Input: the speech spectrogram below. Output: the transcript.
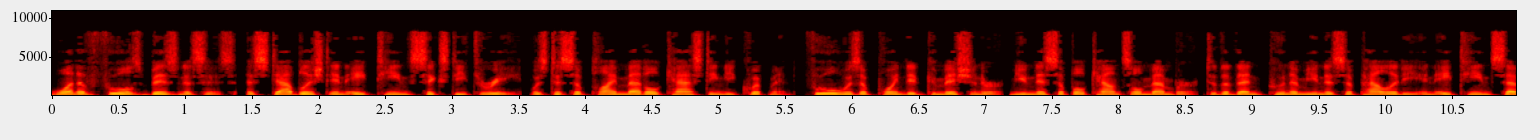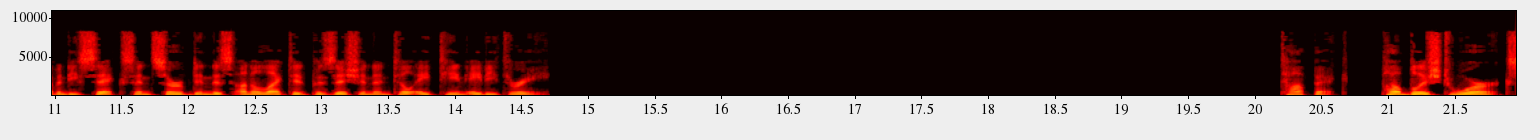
One of Phule's businesses, established in 1863, was to supply metal casting equipment. Phule was appointed commissioner municipal council member to the then Pune municipality in 1876 and served in this unelected position until 1883. Topic: Published works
